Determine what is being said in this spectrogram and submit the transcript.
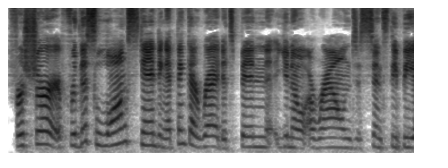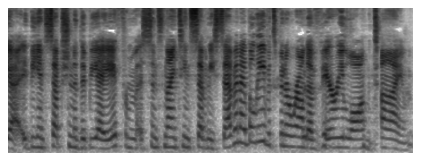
For sure. For this long standing, I think I read it's been, you know, around since the BI, the inception of the BIA from since 1977, I believe. It's been around a very long time.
